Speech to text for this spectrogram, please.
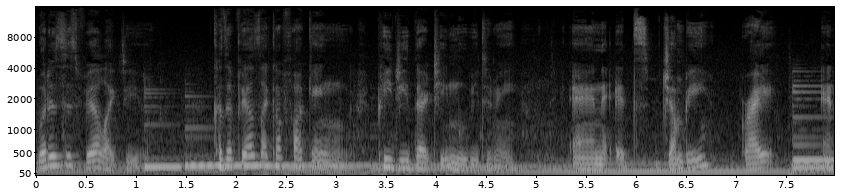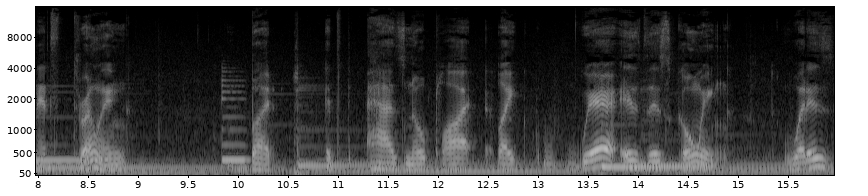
what does this feel like to you? Cause it feels like a fucking PG-13 movie to me, and it's jumpy, right? And it's thrilling, but it has no plot. Like, where is this going? What is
